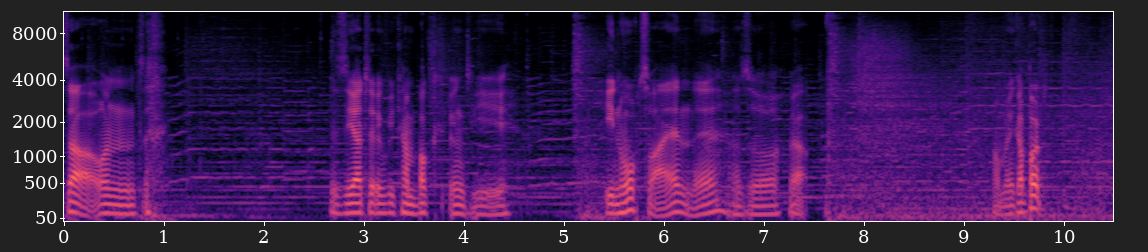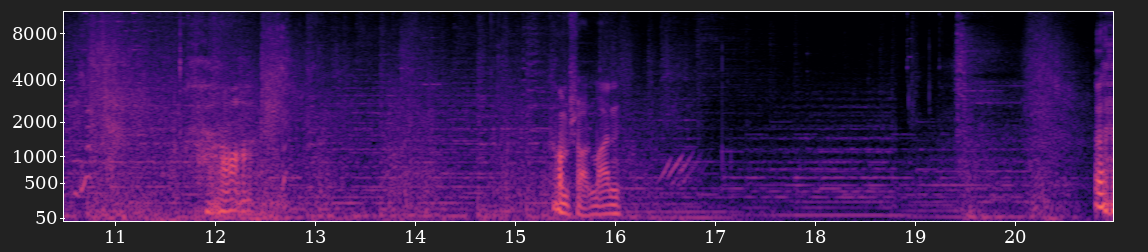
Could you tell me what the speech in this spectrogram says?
So und sie hatte irgendwie keinen Bock irgendwie ihn hochzueilen, ne? Also ja, machen wir kaputt. Komm schon, Mann. Ah.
